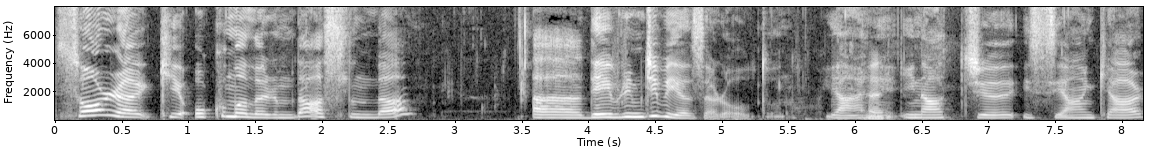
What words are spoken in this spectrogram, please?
Sonraki okumalarımda aslında e, devrimci bir yazar olduğunu. Yani evet. inatçı, isyankar,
